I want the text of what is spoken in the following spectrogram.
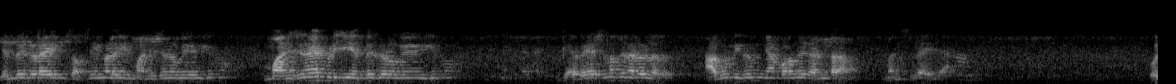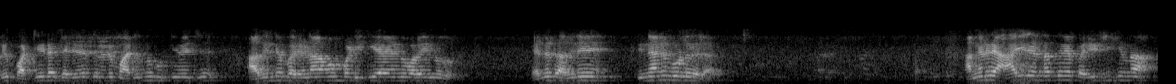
ജന്തുക്കളെയും സസ്യങ്ങളെയും മനുഷ്യനെ ഉപയോഗിക്കുന്നു മനുഷ്യനെ പിടിച്ച് ജന്തുക്കൾ ഉപയോഗിക്കുന്നു. ഗവേഷണത്തിനല്ലത്. അതും ഇതും ഞാൻ പറഞ്ഞ രണ്ടാണ്. മനസ്സിലായില്ല. ഒരു പട്ടിയുടെ ശരീരത്തിൽ ഒരു മരുന്ന് കുത്തിവെച്ച് അതിന്റെ പരിണാമം പഠിക്കുക എന്ന് പറയുന്നത്. എന്നിട്ട് അതിനെ തിന്നാനും കൊള്ളുകയില്ല. അങ്ങനെ ഒരു ആയിരം എണ്ണത്തിനെ പരീക്ഷിക്കുന്ന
